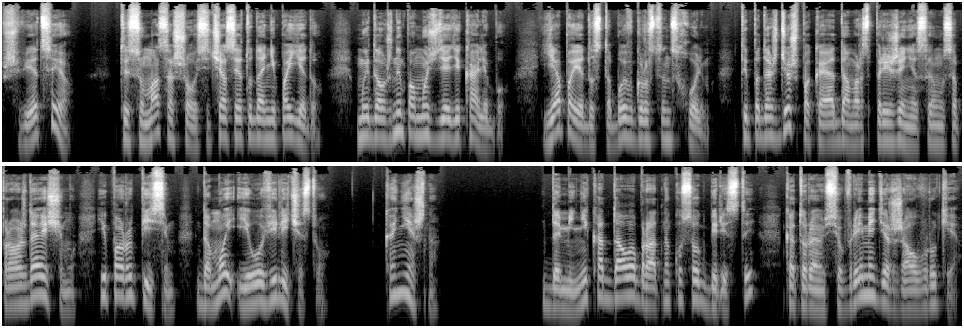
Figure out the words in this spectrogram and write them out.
«В Швецию?» «Ты с ума сошел? Сейчас я туда не поеду. Мы должны помочь дяде Калибу. Я поеду с тобой в Гростенсхольм. Ты подождешь, пока я отдам распоряжение своему сопровождающему и пару писем домой и его величеству?» «Конечно». Доминик отдал обратно кусок бересты, который он все время держал в руке.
